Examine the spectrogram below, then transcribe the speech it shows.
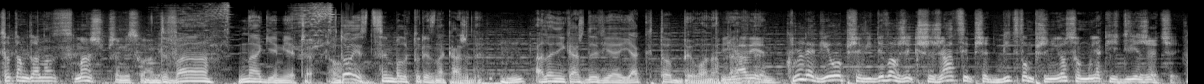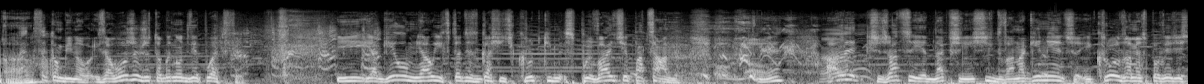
Co tam dla nas masz, Przemysławie? Dwa nagie miecze. To jest symbol, który zna każdy. Ale nie każdy wie, jak to było naprawdę. Ja wiem. Król Jagiełło przewidywał, że krzyżacy przed bitwą przyniosą mu jakieś dwie rzeczy. Tak se kombinował i założył, że to będą dwie płetwy. I Jagiełło miał ich wtedy zgasić krótkim spływajcie pacany. Nie? Ale krzyżacy jednak przynieśli dwa nagie miecze i król zamiast powiedzieć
